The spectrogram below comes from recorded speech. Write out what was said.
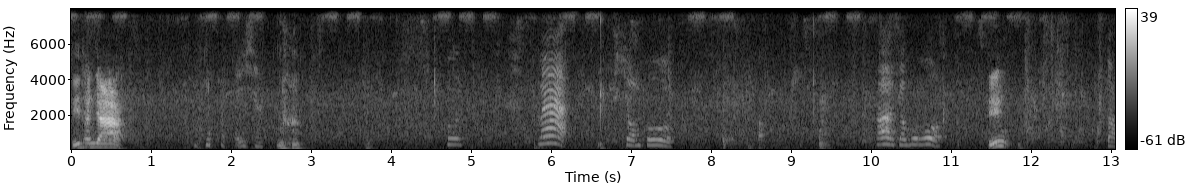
สีธัญญา ไอ้ชะพูดแม่ชมพูพ่อชมพูพิงค์ต่อ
